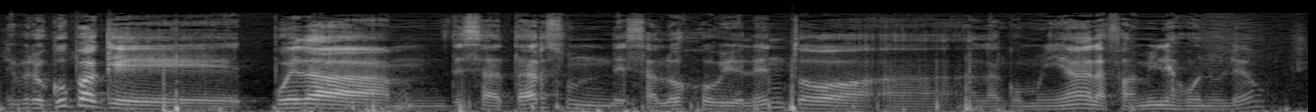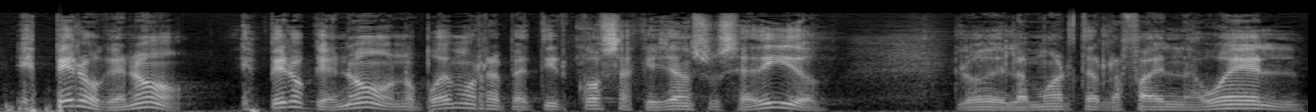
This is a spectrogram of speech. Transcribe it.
¿Le preocupa que pueda mm, desatarse un desalojo violento a, la comunidad, a las familias Buenuleo? Espero que no, espero que no, no podemos repetir cosas que ya han sucedido lo de la muerte de Rafael Nahuel.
